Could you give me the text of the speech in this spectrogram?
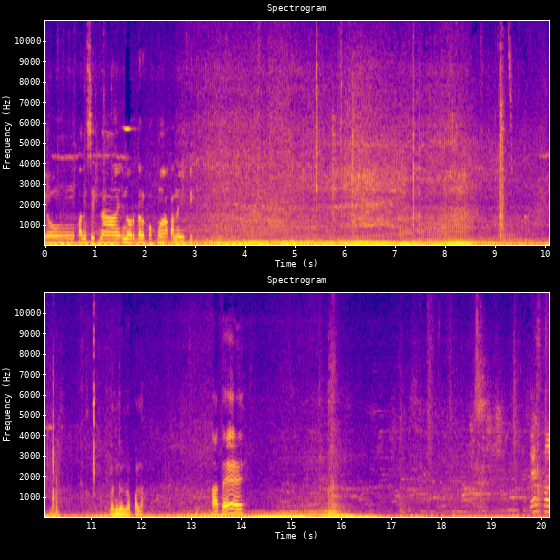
yung pansit na in-order ko mga kanaypi. Nandun na pala. Ate! Yes po.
